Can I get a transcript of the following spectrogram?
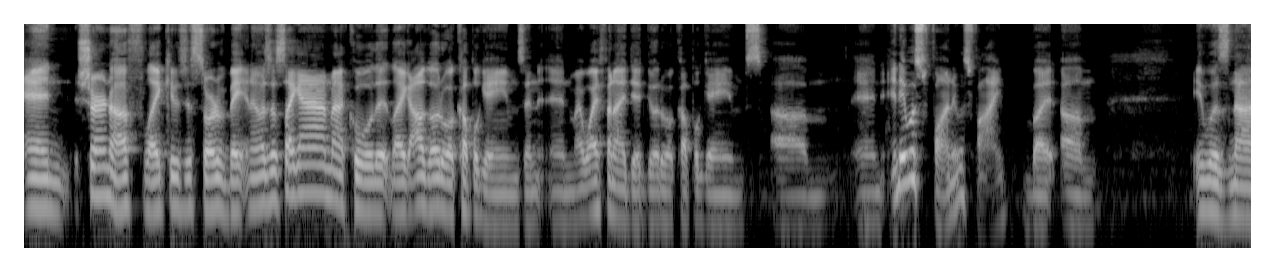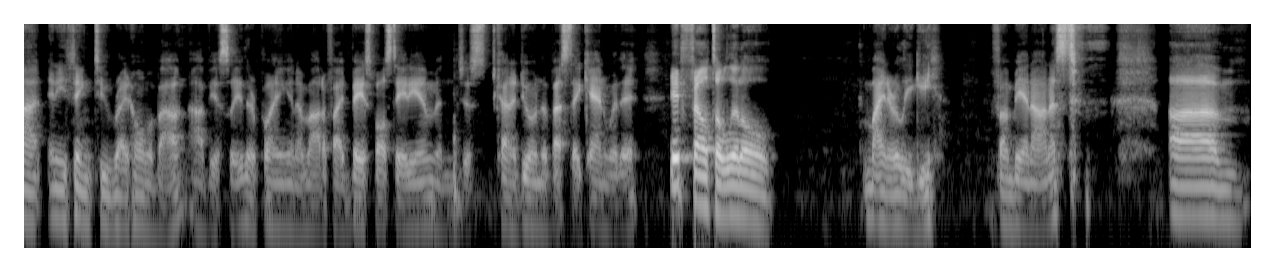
And sure enough, like it was just sort of bait, and I was just like, ah, "I'm not cool with it." Like I'll go to a couple games, and and my wife and I did go to a couple games, um, and and it was fun. It was fine, but um, it was not anything to write home about. Obviously, they're playing in a modified baseball stadium and just kind of doing the best they can with it. It felt a little minor leaguey, if I'm being honest. um,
